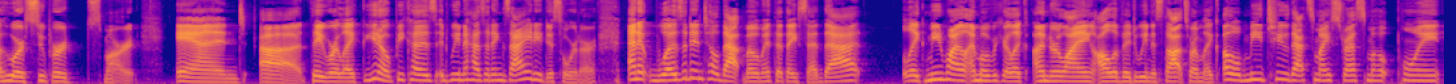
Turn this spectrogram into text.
who are super smart. And uh they were like you know because edwina has an anxiety disorder. And it wasn't until that moment that they said that. Like meanwhile i'm over here like underlying all of edwina's thoughts where i'm like oh me too that's my stress mo- point.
